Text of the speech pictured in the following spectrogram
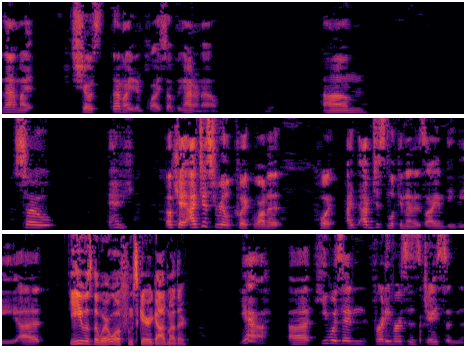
that might shows that might imply something. I don't know. Um. So, Eddie. Okay, I just real quick want to point. I, I'm just looking at his IMDb. Uh, He was the werewolf from Scary Godmother. yeah. Uh, he was in Freddy vs. Jason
